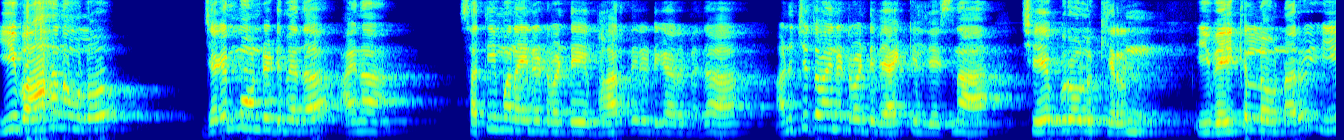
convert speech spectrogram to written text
ఈ వాహనంలో జగన్మోహన్ రెడ్డి మీద ఆయన సతీమణి అయినటువంటి భారతిరెడ్డి గారి మీద అనుచితమైనటువంటి వ్యాఖ్యలు చేసిన చేబ్రోలు కిరణ్ ఈ వెహికల్లో ఉన్నారు. ఈ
